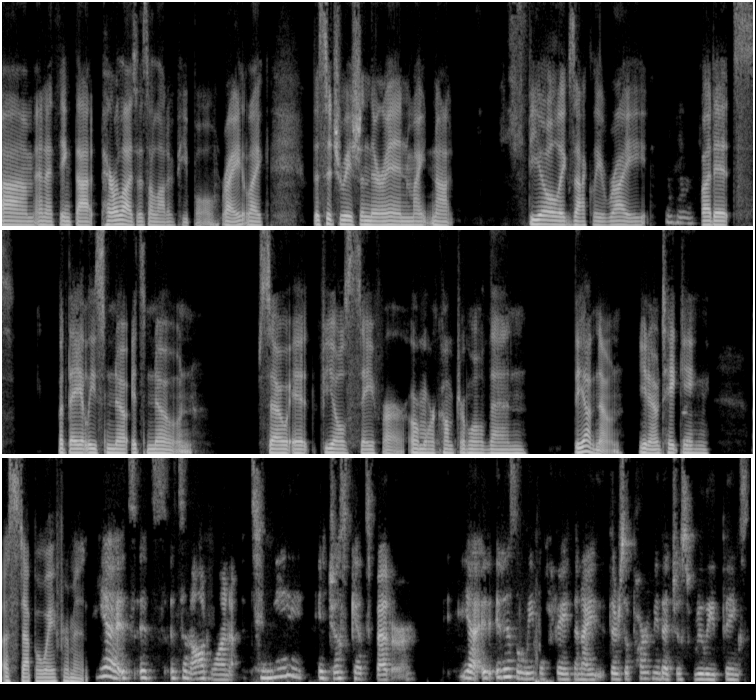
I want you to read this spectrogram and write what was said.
um and i think that paralyzes a lot of people right? Like the situation they're in might not feel exactly right mm-hmm. but it's but they at least know it's known. So it feels safer or more comfortable than the unknown, you know, taking a step away from it. Yeah, it's it's it's an odd one. To me, it just gets better. Yeah, it, it is a leap of faith and I there's a part of me that just really thinks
